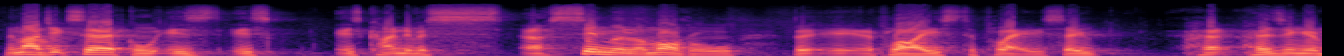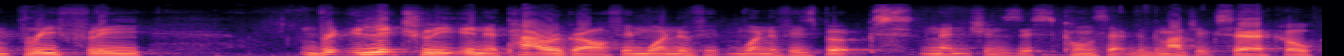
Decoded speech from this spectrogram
the magic circle is, is, is kind of a, a similar model but it applies to play. So Huizinga briefly, literally in a paragraph in one of one of his books, mentions this concept of the magic circle.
